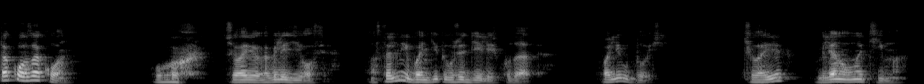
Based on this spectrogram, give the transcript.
Таков закон». Ох, человек огляделся. Остальные бандиты уже делись куда-то. Полил дождь. Человек глянул на Тима,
